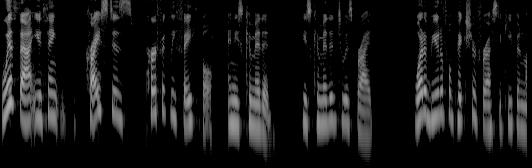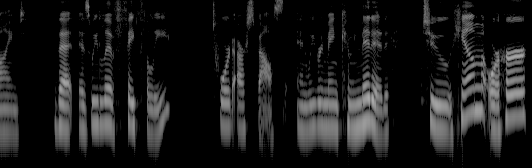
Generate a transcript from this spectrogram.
with that, you think Christ is perfectly faithful and he's committed. He's committed to his bride. What a beautiful picture for us to keep in mind that as we live faithfully toward our spouse and we remain committed to him or her,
